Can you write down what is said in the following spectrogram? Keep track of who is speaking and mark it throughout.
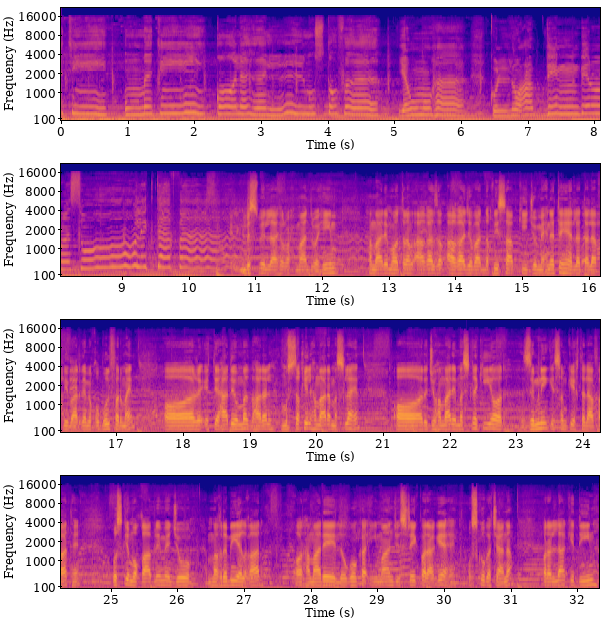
Speaker 1: أمتي أمتي قالها المصطفى يومها كل عبد بالرسول اكتفى.
Speaker 2: بسم اللہ الرحمن الرحیم. ہمارے محترم آغا آغا جواد نقوی صاحب کی جو محنتیں ہیں، اللہ تعالیٰ اپنی بارگاہ میں قبول فرمائیں اور اتحاد امت بہرحال مستقل ہمارا مسئلہ ہے۔ اور جو ہمارے مسلکی اور ضمنی قسم کے اختلافات ہیں اس کے مقابلے میں جو مغربی الغار اور ہمارے لوگوں کا ایمان جو اسٹیک پر آ گیا ہے، اس کو بچانا اور اللہ کے دین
